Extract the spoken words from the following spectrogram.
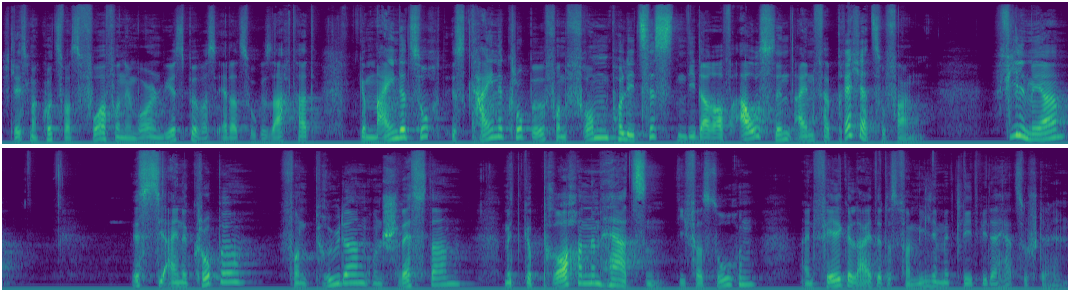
Ich lese mal kurz was vor von dem Warren Wiersbe, was er dazu gesagt hat. Gemeindezucht ist keine Gruppe von frommen Polizisten, die darauf aus sind, einen Verbrecher zu fangen. Vielmehr ist sie eine Gruppe von Brüdern und Schwestern mit gebrochenem Herzen, die versuchen, ein fehlgeleitetes Familienmitglied wiederherzustellen.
